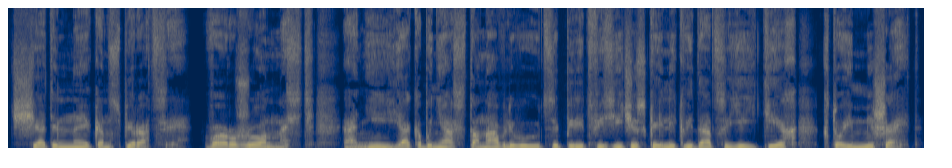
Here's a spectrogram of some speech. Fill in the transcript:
Тщательная конспирация, вооруженность. Они якобы не останавливаются перед физической ликвидацией тех, кто им мешает,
